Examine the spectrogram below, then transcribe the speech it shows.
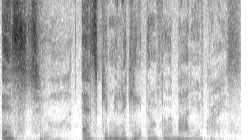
is to excommunicate them from the body of Christ.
